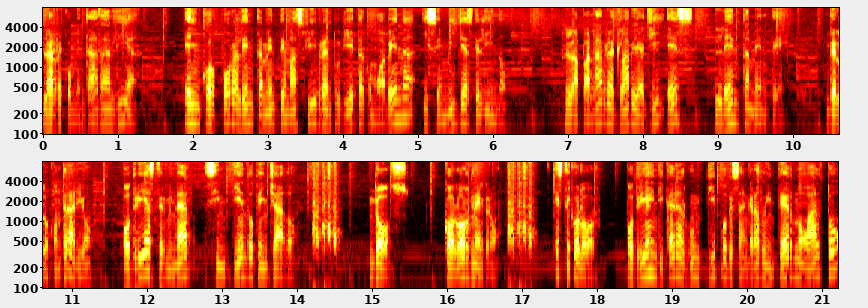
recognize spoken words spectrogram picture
la recomendada al día, e incorpora lentamente más fibra en tu dieta como avena y semillas de lino. La palabra clave allí es lentamente. De lo contrario, podrías terminar sintiéndote hinchado. 2. Color negro. Este color podría indicar algún tipo de sangrado interno alto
